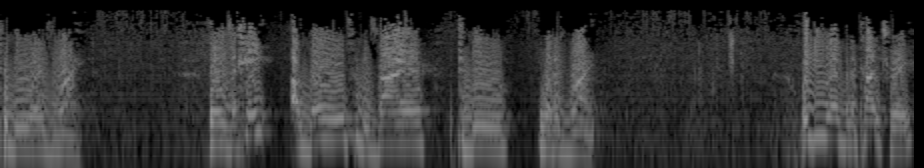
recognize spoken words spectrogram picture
to do what is right. There is a hate of those who desire to do what is right. We do live in a country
